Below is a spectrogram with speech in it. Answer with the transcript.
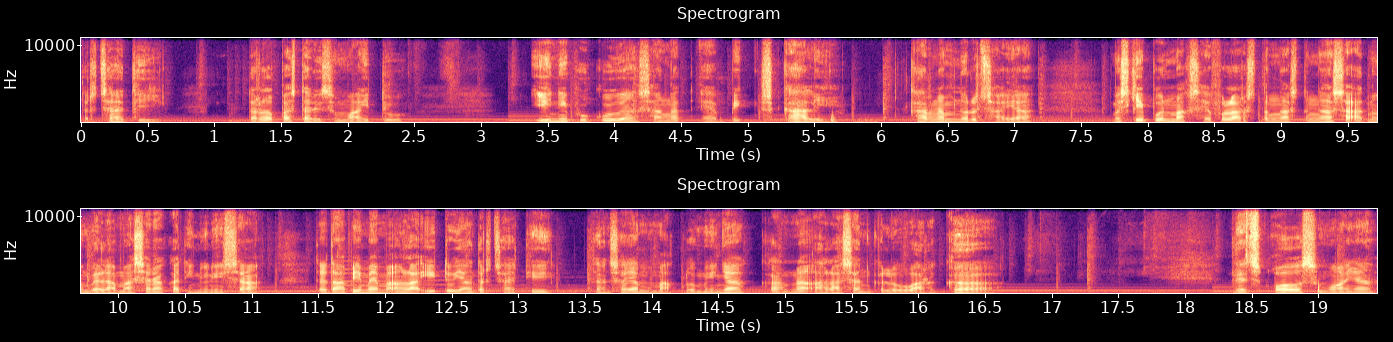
terjadi. Terlepas dari semua itu, ini buku yang sangat epik sekali, karena menurut saya, meskipun Max Havelaar setengah-setengah saat membela masyarakat Indonesia, tetapi memanglah itu yang terjadi, dan saya memakluminya karena alasan keluarga. That's all semuanya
